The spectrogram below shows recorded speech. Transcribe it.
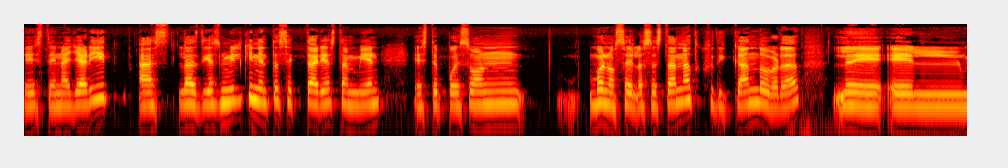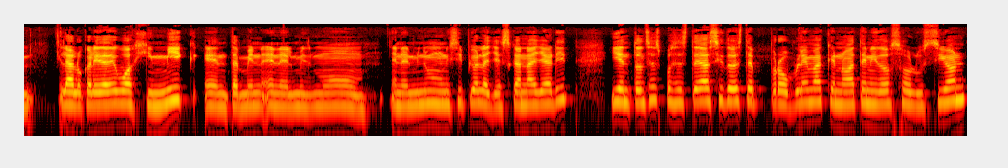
este, Nayarit. As, las 10.500 hectáreas también este, pues son, bueno, se las están adjudicando, ¿verdad? Le, la localidad de Guajimic, en, también en el mismo en el mismo municipio, la Yesca Nayarit, y entonces pues este ha sido este problema que no ha tenido solución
